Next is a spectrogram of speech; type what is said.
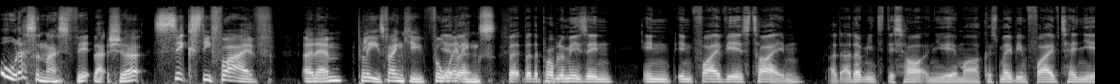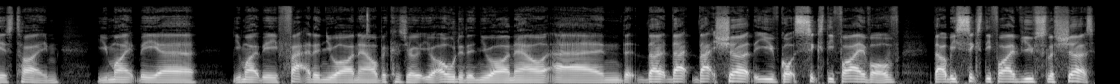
oh, that's a nice fit. That shirt, sixty five of them, please, thank you for Yeah, but- weddings. But, but the problem is in in in five years' time. I, I don't mean to dishearten you here, Marcus. Maybe in five, ten years' time, you might be uh, you might be fatter than you are now because you're you're older than you are now, and that that that shirt that you've got sixty five of. That'll be 65 useless shirts.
